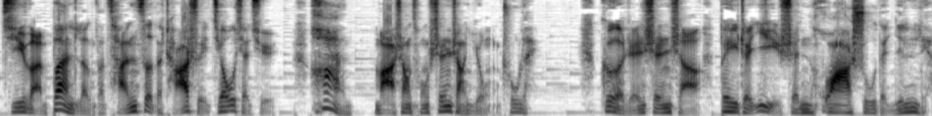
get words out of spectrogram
几碗半冷的残色的茶水浇下去，汗马上从身上涌出来。个人身上背着一身花疏的阴凉。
